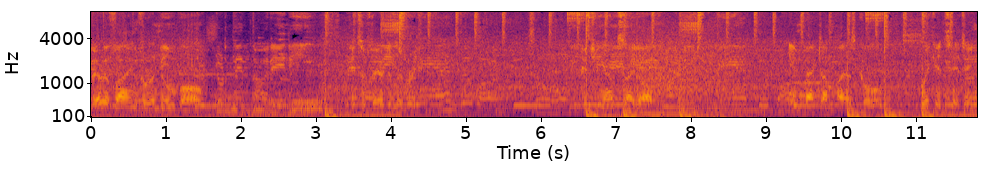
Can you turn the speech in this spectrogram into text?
Verifying for a no ball. It's a fair delivery. Pitching outside off. Impact umpire's call. Wickets hitting.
